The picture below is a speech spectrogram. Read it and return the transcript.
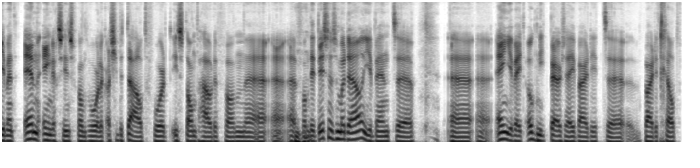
je bent en enigszins verantwoordelijk als je betaalt voor het in stand houden van, uh, uh, van Mhm. dit businessmodel. Je bent, uh, en je weet ook niet per se waar dit, waar dit geld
